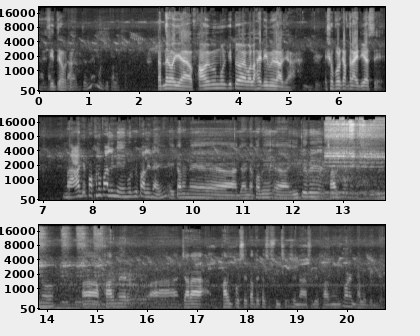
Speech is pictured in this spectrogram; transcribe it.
হ্যাঁ, চিন্তা একটা আয়ের জন্য মুরগি পালন করে। আপনার ওই ফার্মে মুরগি তো বলা হয় ডিমের রাজা। এ সম্পর্কে আপনার আইডিয়া আছে? না আগে কখনো পালিনি এই মুরগি পালি নাই। এই কারণে জানি না। তবে ইউটিউবে সার্চ দিয়ে দেখেছি বিভিন্ন ফার্মের যারা ফার্ম করছে তাদের কাছে শুনছি যে না আসলে ফার্মে অনেক ভালো দিন দেয়।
